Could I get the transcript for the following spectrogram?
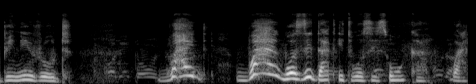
Benin Road. Why, why was it that it was his own car? Why?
